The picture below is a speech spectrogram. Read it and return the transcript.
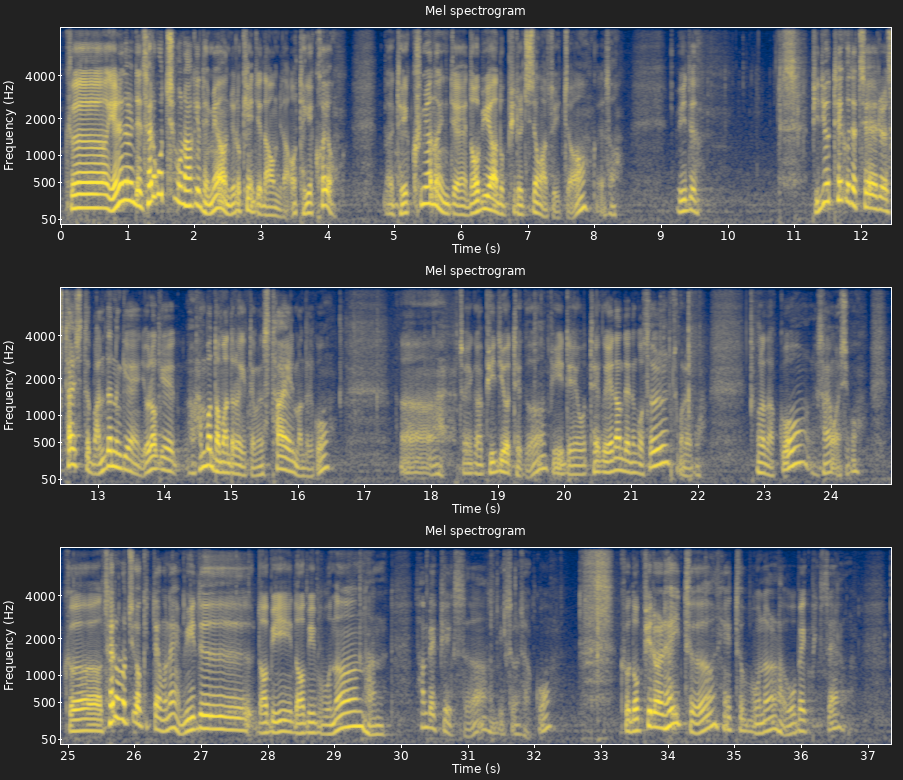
그 얘네들 이제 새로 고침을 하게 되면 이렇게 이제 나옵니다. 어 되게 커요. 네, 되게 크면은 이제 너비와 높이를 지정할 수 있죠. 그래서 width 비디오 태그 자체를 스타일 시트 만드는 게 여러 개 한 번 더 만들어야 하기 때문에 스타일 만들고 어, 저희가 비디오 태그 비디오 태그에 해당되는 것을 중간에고 중간에놨고 사용하시고 그 세로로 찍었기 때문에 width 너비 너비 부분은 한 300px 300px로 잡고 그 높이를 헤이트 헤이트 부분을 한 500픽셀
